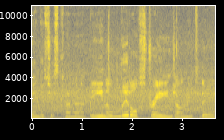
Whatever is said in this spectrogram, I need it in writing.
thing is just kind of being a little strange on me today.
